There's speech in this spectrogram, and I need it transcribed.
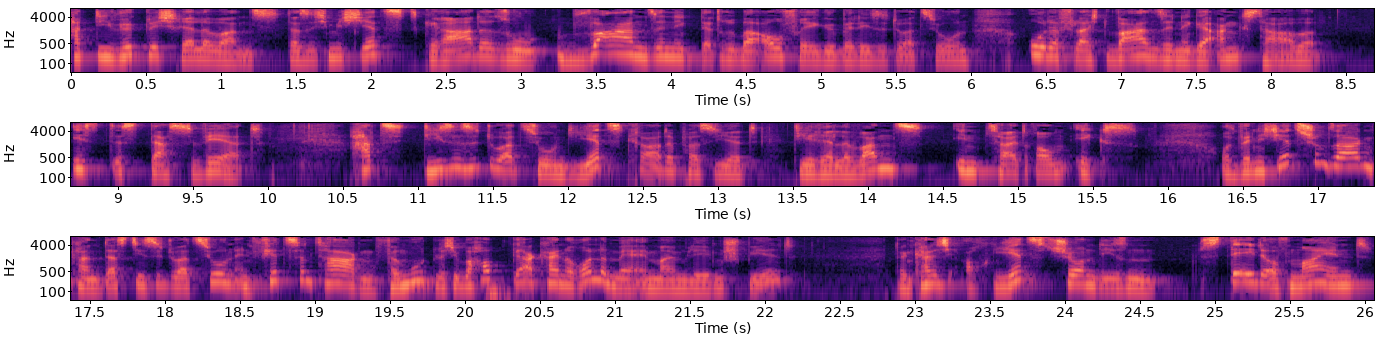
Hat die wirklich Relevanz, dass ich mich jetzt gerade so wahnsinnig darüber aufrege über die Situation oder vielleicht wahnsinnige Angst habe? ist es das wert? Hat diese Situation, die jetzt gerade passiert, die Relevanz im Zeitraum X? Und wenn ich jetzt schon sagen kann, dass die Situation in 14 Tagen vermutlich überhaupt gar keine Rolle mehr in meinem Leben spielt, dann kann ich auch jetzt schon diesen State of Mind,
